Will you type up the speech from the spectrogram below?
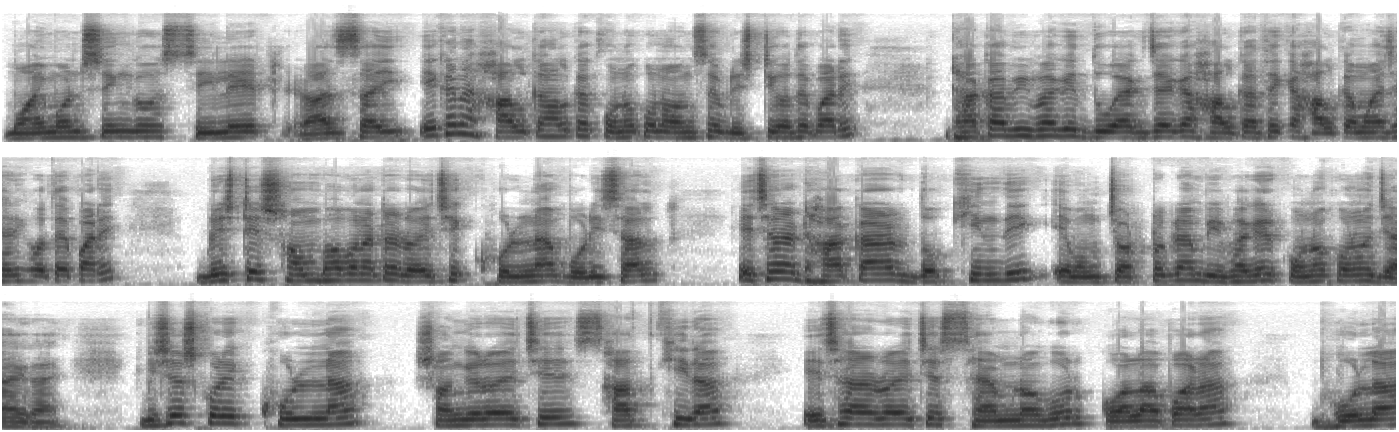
ময়মনসিংহ, সিলেট, রাজশাহী, এখানে হালকা হালকা কোনো কোনো অংশে বৃষ্টি হতে পারে। ঢাকা বিভাগে দু এক জায়গায় হালকা থেকে হালকা মাঝারি হতে পারে। বৃষ্টির সম্ভাবনাটা রয়েছে খুলনা, বরিশাল, এছাড়া ঢাকার দক্ষিণ দিক এবং চট্টগ্রাম বিভাগের কোনো কোনো জায়গায়। বিশেষ করে খুলনা, সঙ্গে রয়েছে সাতক্ষীরা, এছাড়া রয়েছে শ্যামনগর, কলাপাড়া, ভোলা,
